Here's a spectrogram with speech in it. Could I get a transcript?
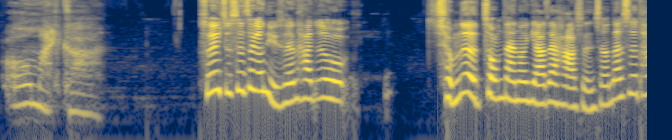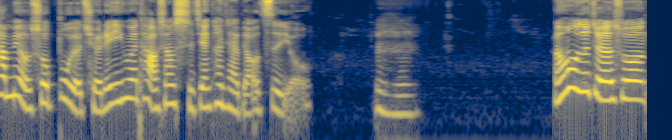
Oh my god！所以就是这个女生，她就。”全部的重担都压在她身上，但是她没有说不的权利，因为她好像时间看起来比较自由。嗯哼。然后我就觉得说，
